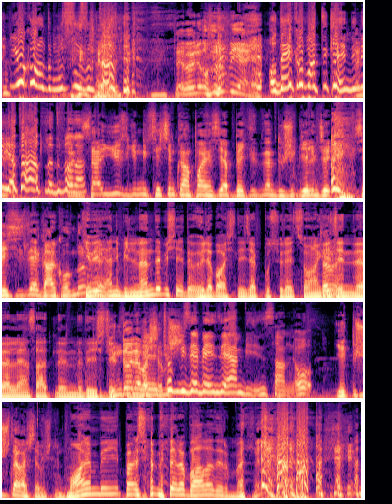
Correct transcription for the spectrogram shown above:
yok oldu mutsuzluktan. Tabii Öyle olur mu yani? Odaya kapattı kendini Hani- yatağa atladı falan. Hani sen 100 günlük seçim kampanyası yap beklediğinden düşük gelince sessizliğe gark olunur mu? Gibi yani? hani bilinen de bir şey de öyle başlayacak bu süreç sonra Tabii. gecenin ilerleyen saatlerinde değişecek. Dün de öyle yani. başlamış. Evet, çok bize benzeyen bir insan. O 73 ile başlamıştın. Muharrem Bey'i perşembelere bağla derim ben.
